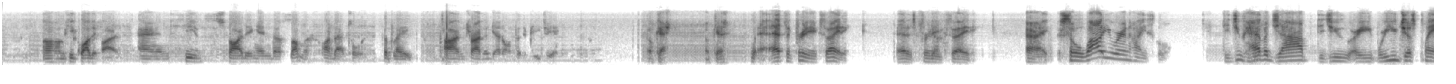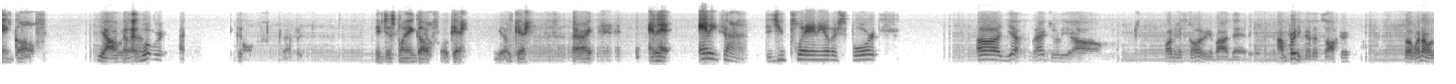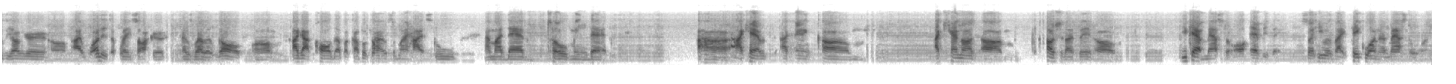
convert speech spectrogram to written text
Um, he qualified, and he's starting in the summer on that tour to play and try to get onto the PGA. Okay, okay, that's a pretty exciting. That is pretty yeah. exciting. All right. So while you were in high school, did you have a job? Did you are you were you just playing golf? Yeah, was. Uh, what were? Golf. You're just playing golf. Okay. Yeah. Okay. All right. And at any time, did you play any other sports? Uh, yes, actually. Um, funny story about that. I'm pretty good at soccer. So when I was younger, um, I wanted to play soccer as well as golf. Um, I got called up a couple times to my high school, and my dad told me that uh, I can't, I can't um, I cannot um how should I say it? Um you can't master all everything. So he was like, pick one and master one.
